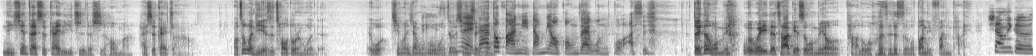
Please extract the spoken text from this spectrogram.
你现在是该离职的时候吗？还是该转行？哦，这问题也是超多人问的。哎，我请问一下，我我这个薪水，大家都把你当庙公在问卦是？对，但我没有，我唯一的差别是我没有塔罗或者是什么帮你翻牌，像那个。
